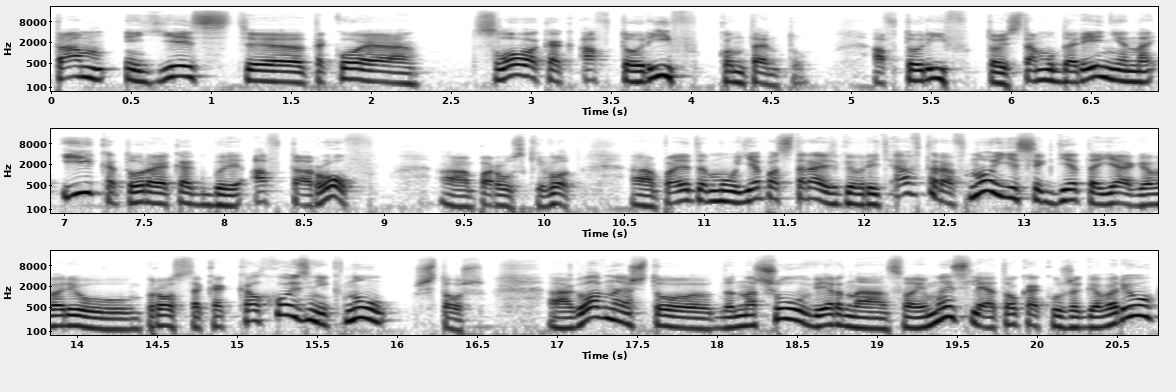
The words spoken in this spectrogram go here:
там есть э, такое слово, как авториф контенту. Авториф, то есть там ударение на «и», которое как бы авторов – а, по-русски. Вот. А, поэтому я постараюсь говорить авторов, но если где-то я говорю просто как колхозник, ну что ж. А, главное, что доношу верно свои мысли, а то, как уже говорю,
